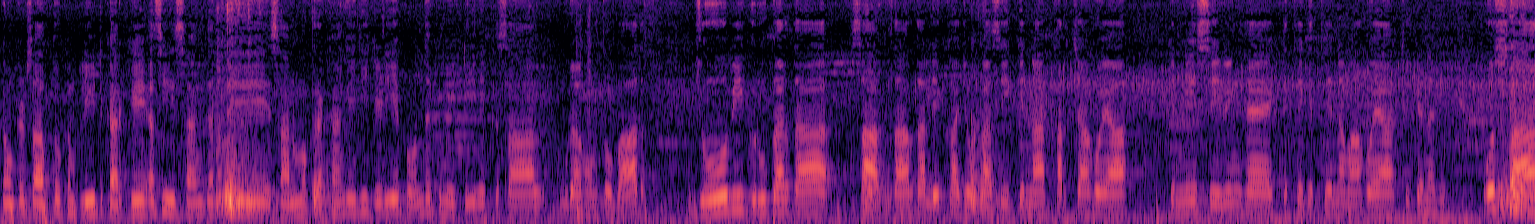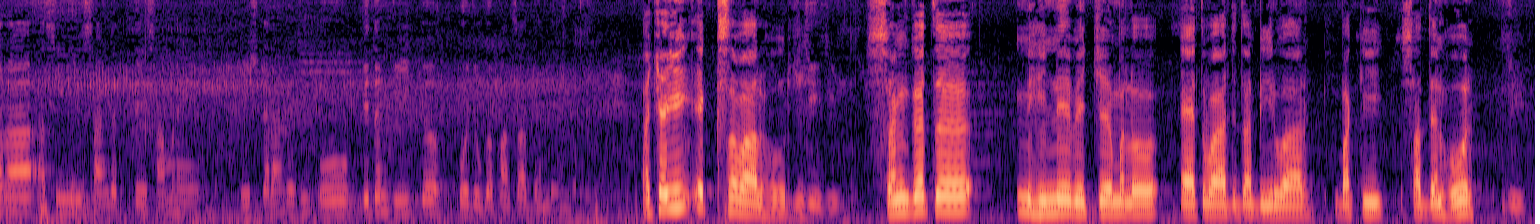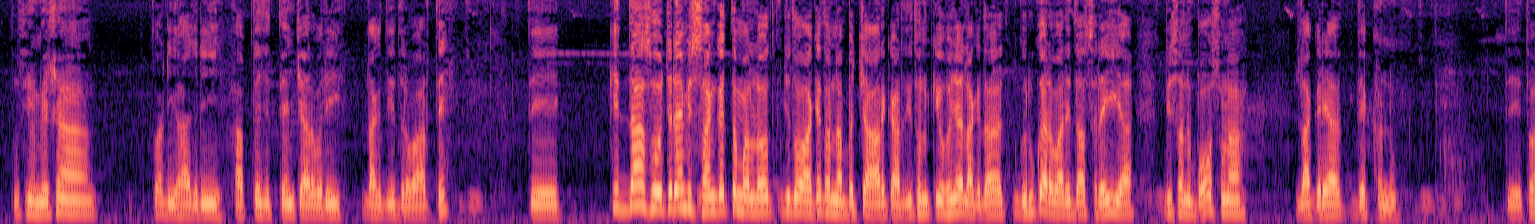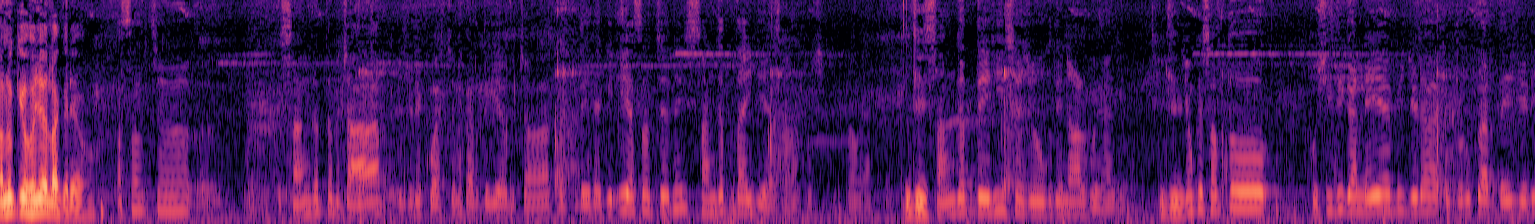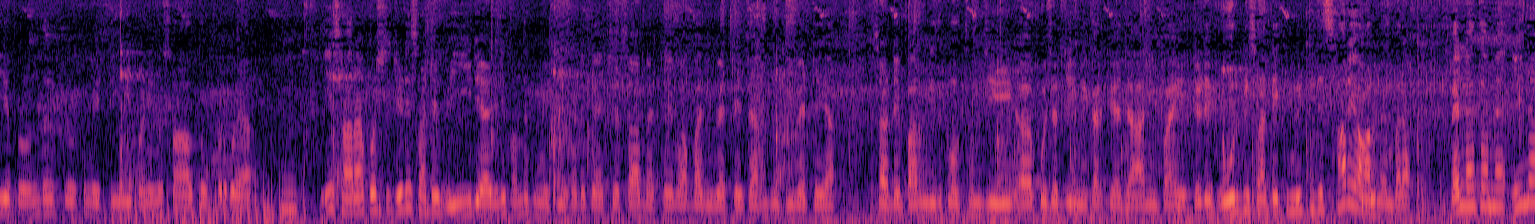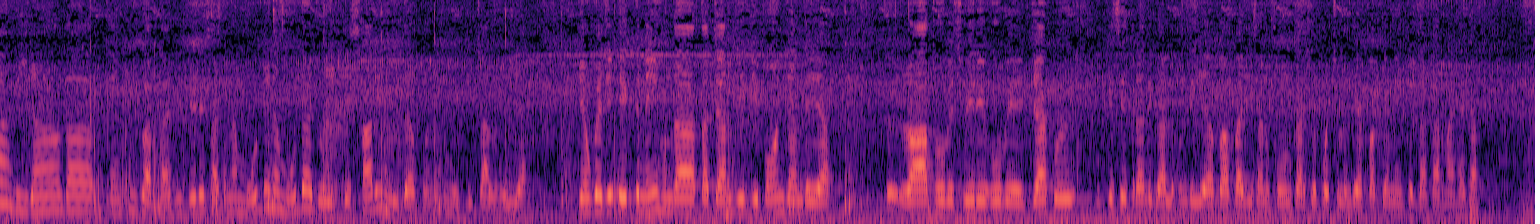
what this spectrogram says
ਕਾਊਂਟਰ ਸਾਹਿਬ ਤੋਂ ਕੰਪਲੀਟ ਕਰਕੇ ਅਸੀਂ ਸੰਗਤ ਦੇ ਸਨਮੁਖ ਰੱਖਾਂਗੇ ਜੀ ਜਿਹੜੀ ਇਹ ਪ੍ਰਬੰਧਕ ਕਮੇਟੀ 1 ਸਾਲ ਪੂਰਾ ਹੋਣ ਤੋਂ ਬਾਅਦ ਜੋ ਵੀ ਗੁਰੂ ਘਰ ਦਾ ਹਿਸਾਬ ਕਿਤਾਬ ਦਾ ਲੇਖਾ ਜੋਖਾ ਸੀ ਕਿੰਨਾ ਖਰਚਾ ਹੋਇਆ ਕਿੰਨੀ ਸੇਵਿੰਗ ਹੈ ਕਿੱਥੇ ਕਿੱਥੇ ਨਵਾਂ ਹੋਇਆ ਠੀਕ ਹੈ ਨਾ ਜੀ? ਉਹ ਸਾਰਾ ਅਸੀਂ ਸੰਗਤ ਦੇ ਸਾਹਮਣੇ ਪੇਸ਼ ਕਰਾਂਗੇ ਜੀ। ਉਹ ਵਿਦਨ ਵੀਕ ਹੋ ਜਾਊਗਾ 5-7 ਦਿਨ ਦੇ ਅੰਦਰ। ਅੱਛਾ ਜੀ ਇੱਕ ਸਵਾਲ ਹੋਰ ਜੀ। ਜੀ ਜੀ। ਸੰਗਤ ਮਹੀਨੇ ਵਿੱਚ ਮਤਲਬ ਐਤਵਾਰ ਜਿੱਦਾਂ ਵੀਰਵਾਰ ਬਾਕੀ 7 ਦਿਨ ਹੋਰ। ਜੀ। ਤੁਸੀਂ ਹਮੇਸ਼ਾ ਤੁਹਾਡੀ ਹਾਜ਼ਰੀ ਹਫ਼ਤੇ 'ਚ ਤਿੰਨ ਚਾਰ ਵਾਰੀ ਲੱਗਦੀ ਹੈ ਦਰਬਾਰ ਤੇ। ਜੀ। ਤੇ ਕਿੱਦਾਂ ਸੋਚ ਰਹੇ ਆ ਵੀ ਸੰਗਤ ਮੰਨ ਲਓ ਜਦੋਂ ਆ ਕੇ ਤੁਹਾਡੇ ਵਿਚਾਰ ਕਰਦੀ ਤੁਹਾਨੂੰ ਕਿਹੋ ਜਿਹਾ ਲੱਗਦਾ? ਗੁਰੂ ਘਰ ਬਾਰੇ ਦੱਸ ਰਹੀ ਆ ਵੀ ਸਾਨੂੰ ਬਹੁਤ ਸੋਹਣਾ ਲੱਗ ਰਿਹਾ ਦੇਖਣ ਨੂੰ। ਜੀ ਜੀ ਜੀ। ਤੇ ਤੁਹਾਨੂੰ ਕਿਹੋ ਜਿਹਾ ਲੱਗ ਰਿਹਾ ਉਹ? ਅਸਲ 'ਚ ਸੰਗਤ ਵਿਚਾਰ ਜਿਹੜੇ ਕੁਐਸਚਨ ਕਰਦੀ ਹੈ ਵਿਚਾਰ ਰੱਖਦੇ ਹੈ ਕਿ ਇਹ ਅਸਲ 'ਚ ਨਹੀਂ ਸੰਗਤ ਦਾ ਹੀ ਹੈ ਸਾਰਾ ਕੁਝ ਕੀਤਾ ਹੋਇਆ। ਜੀ। ਸੰਗਤ ਦੇ ਹੀ ਸਹਿਯੋਗ ਦੇ ਨਾਲ ਹੋਇਆ ਜੀ। ਜੀ। ਕਿਉਂਕਿ ਸਭ ਤੋਂ ਖੁਸ਼ੀ ਦੀ ਗੱਲ ਇਹ ਹੈ ਵੀ ਜਿਹੜਾ ਗੁਰੂ ਘਰ ਦੇ ਜਿਹੜੀ ਇਹ ਪ੍ਰਬੰਧਕ ਕਮੇਟੀ ਬਣੀ ਨੂੰ ਸਾਲ ਤੋਂ ਉੱਪਰ ਹੋਇਆ ਇਹ ਸਾਰਾ ਕੁਝ ਜਿਹੜੇ ਸਾਡੇ ਵੀਰ ਆ ਜਿਹੜੀ ਪ੍ਰਬੰਧਕ ਕਮੇਟੀ ਸਾਡੇ ਕੈਚਰ ਸਾਹਿਬ ਬੈਠੇ ਬਾਬਾ ਜੀ ਬੈਠੇ ਚਰਨਜੀਤ ਜੀ ਬੈਠੇ ਆ ਸਾਡੇ ਪਰਮਜੀਤ ਕੁਲਥਮ ਜੀ ਕੁਝ ਰਜੀਮੇ ਕਰਕੇ ਜਾ ਨਹੀਂ ਪਾਏ ਜਿਹੜੇ ਹੋਰ ਵੀ ਸਾਡੇ ਕਮੇਟੀ ਦੇ ਸਾਰੇ ਆਲ ਮੈਂਬਰ ਆ। ਪਹਿਲਾਂ ਤਾਂ ਮੈਂ ਇਹਨਾਂ ਵੀਰਾਂ ਦਾ ਥੈਂਕ ਯੂ ਕਰਦਾ ਜੀ ਜਿਹੜੇ ਸਾਡੇ ਨਾਲ ਮੋਢੇ ਨਾਲ ਮੋਢਾ ਜੋੜ ਕੇ ਸਾਰੀ ਵੀਰ ਦਾ ਪ੍ਰਬੰਧਕ ਕਮੇਟੀ ਚੱਲ ਰਹੀ ਆ। ਕਿਉਂਕਿ ਜੇ ਇੱਕ ਨਹੀਂ ਹੁੰਦਾ ਤਾਂ ਚਰਨਜੀਤ ਜੀ ਪਹੁੰਚ ਜਾਂਦੇ ਆ ਰਾਤ ਹੋਵੇ ਸਵੇਰੇ ਹੋਵੇ ਜਾਂ ਕੋਈ ਕਿਸੇ ਤਰ੍ਹਾਂ ਦੀ ਗੱਲ ਹੁੰਦੀ ਆ ਬਾਬਾ ਜੀ ਸਾਨੂੰ ਫੋਨ ਕਰਕੇ ਪੁੱਛ ਲੈਂਦੇ ਆ, ਆਪਾਂ ਕਿਵੇਂ ਕਿੱਦਾਂ ਕਰਨਾ ਹੈਗਾ।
